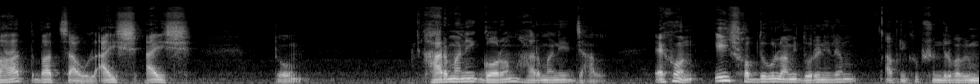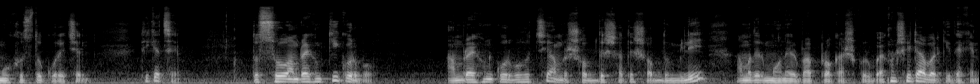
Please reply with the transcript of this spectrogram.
ভাত বা চাউল আইস আইস তো হারমানি গরম, হারমানি জাল এখন এই শব্দগুলো আমি ধরে নিলাম, আপনি খুব সুন্দরভাবে মুখস্থ করেছেন। ঠিক আছে? তো সো আমরা এখন কি করব? আমরা এখন করব হচ্ছে আমরা শব্দের সাথে শব্দ মিলিয়ে আমাদের মনের ভাব প্রকাশ করব। এখন সেটা আবার কি দেখেন?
